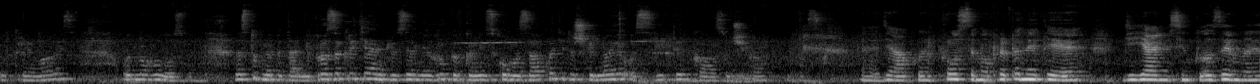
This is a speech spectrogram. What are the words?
утримались одноголосно. Наступне питання про закриття інклюзивної групи в Кам'янському закладі дошкільної освіти Казочка. Е, Дякую. Просимо припинити діяльність інклюзивної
